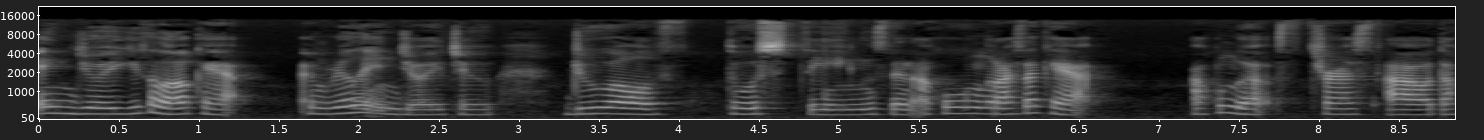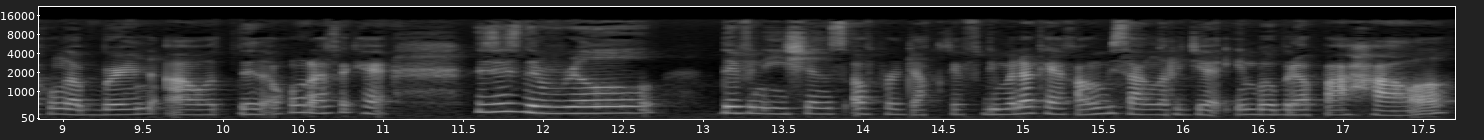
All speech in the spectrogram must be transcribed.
enjoy gitu loh kayak I'm really enjoy to do all those things. Dan aku ngerasa kayak aku nggak stress out aku nggak burn out dan aku ngerasa kayak this is the real definitions of productive. Di mana kayak kamu bisa ngerjain beberapa hal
